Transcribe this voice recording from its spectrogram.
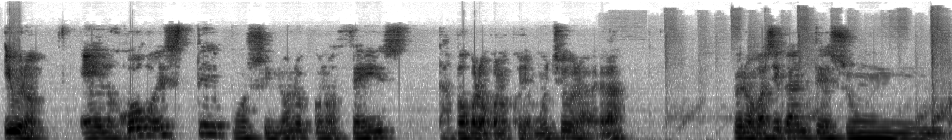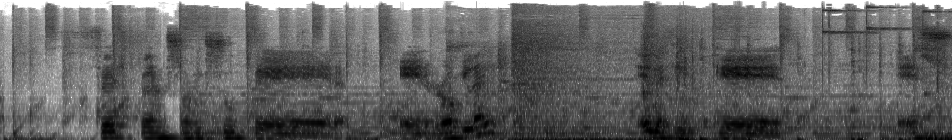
Y bueno, el juego este, por si no lo conocéis, tampoco lo conozco yo mucho, la verdad. Pero básicamente es un first person shooter eh, roguelike. Es decir, que es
